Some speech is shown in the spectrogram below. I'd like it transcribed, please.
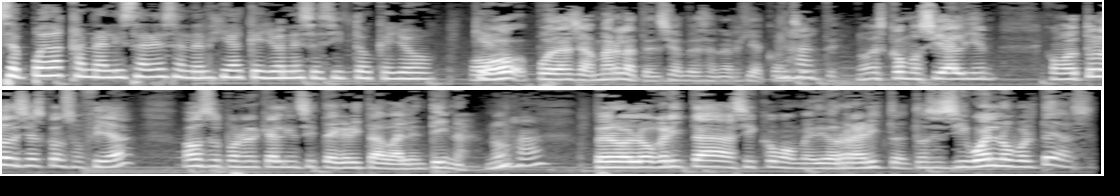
se pueda canalizar esa energía que yo necesito, que yo... O puedas llamar la atención de esa energía consciente, ¿no? Es como si alguien, como tú lo decías con Sofía, vamos a suponer que alguien sí te grita Valentina, ¿no? Pero lo grita así como medio rarito, entonces igual no volteas.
